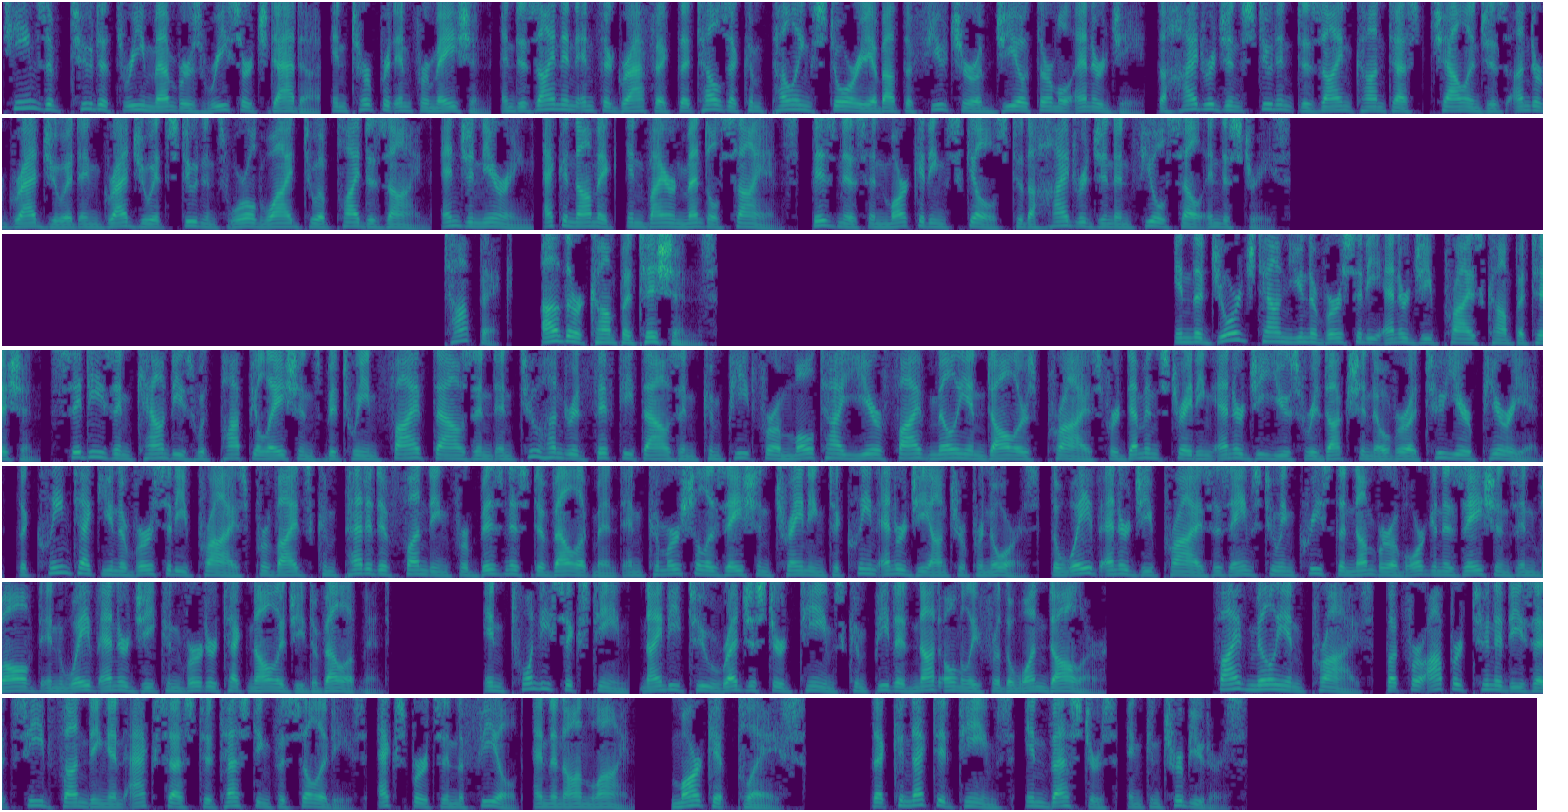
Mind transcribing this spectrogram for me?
Teams of two to three members research data, interpret information, and design an infographic that tells a compelling story about the future of geothermal energy. The Hydrogen Student Design Contest challenges undergraduate and graduate students worldwide to apply design, engineering, economic, environmental science, business, and marketing skills to the hydrogen and fuel cell industries. Other competitions In the Georgetown University Energy Prize competition, cities and counties with populations between 5,000 and 250,000 compete for a multi-year $5 million prize for demonstrating energy use reduction over a two-year period. The Cleantech University Prize provides competitive funding for business development and commercialization training to clean energy entrepreneurs. The Wave Energy Prize is aims to increase the number of organizations involved in wave energy converter technology development. In 2016, 92 registered teams competed not only for the $1.5 million prize, but for opportunities at seed funding and access to testing facilities, experts in the field, and an online marketplace that connected teams, investors, and contributors.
